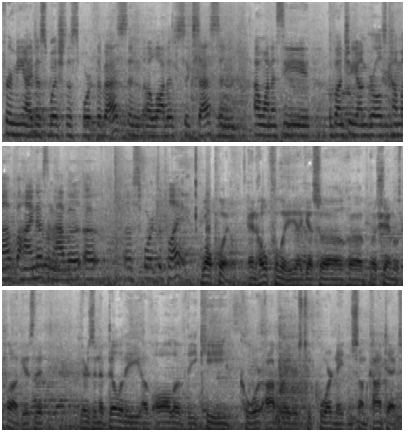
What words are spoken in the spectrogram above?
for me, I just wish the sport the best and a lot of success. And I want to see a bunch of young girls come up behind us and have a, a, a sport to play. Well put. And hopefully, I guess a, a, shameless plug is that there's an ability of all of the key co- operators to coordinate in some context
